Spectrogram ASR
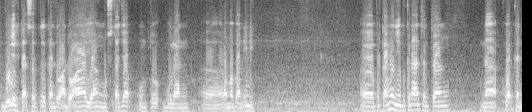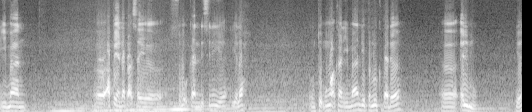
boleh tak sertakan doa-doa yang mustajab untuk bulan uh, Ramadan ini. Uh, pertamanya berkenaan tentang nak kuatkan iman. Uh, apa yang dapat saya sebutkan di sini ya, ialah untuk menguatkan iman dia perlu kepada uh, ilmu. Ya.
